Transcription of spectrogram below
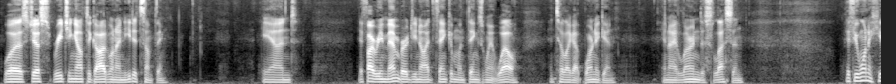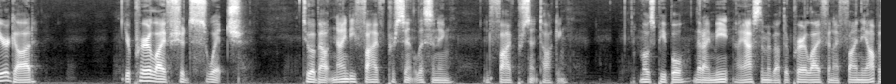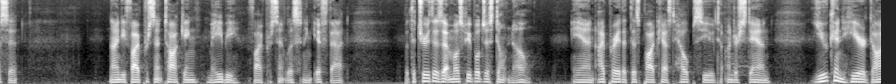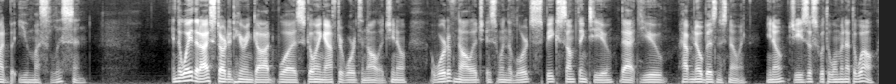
was just reaching out to God when I needed something. And if I remembered, you know, I'd thank Him when things went well until I got born again. And I learned this lesson. If you want to hear God, your prayer life should switch to about 95% listening and 5% talking. Most people that I meet, I ask them about their prayer life, and I find the opposite 95% talking, maybe 5% listening, if that. But the truth is that most people just don't know. And I pray that this podcast helps you to understand you can hear God, but you must listen. And the way that I started hearing God was going after words of knowledge. You know, a word of knowledge is when the Lord speaks something to you that you have no business knowing. You know, Jesus with the woman at the well.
